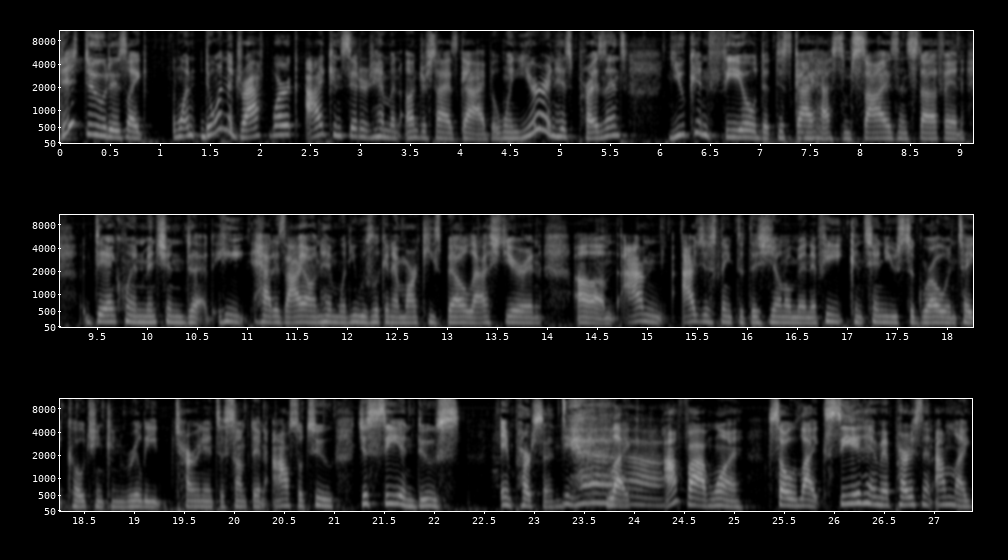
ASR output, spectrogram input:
this dude is like when doing the draft work i considered him an undersized guy but when you're in his presence you can feel that this guy has some size and stuff. And Dan Quinn mentioned that he had his eye on him when he was looking at Markquese Bell last year. And um, I'm I just think that this gentleman, if he continues to grow and take coaching, can really turn into something. Also, too, just seeing Deuce in person. Yeah. Like I'm five one, so like seeing him in person, I'm like.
